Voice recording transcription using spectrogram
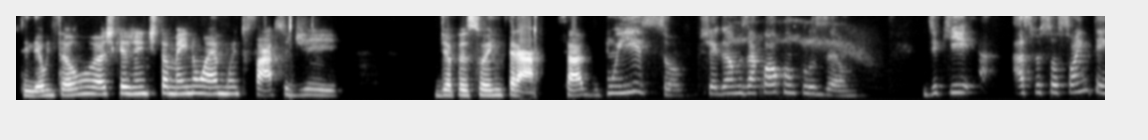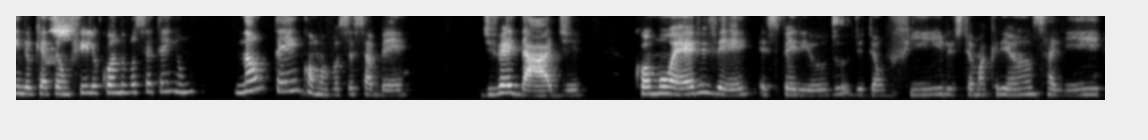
Entendeu? Então, eu acho que a gente também não é muito fácil de de a pessoa entrar, sabe? Com isso, chegamos a qual conclusão? De que as pessoas só entendem o que é ter um filho quando você tem um. Não tem como você saber de verdade como é viver esse período de ter um filho, de ter uma criança ali,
